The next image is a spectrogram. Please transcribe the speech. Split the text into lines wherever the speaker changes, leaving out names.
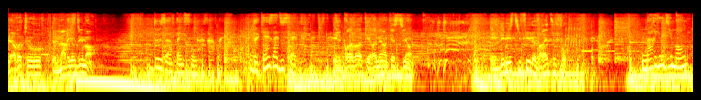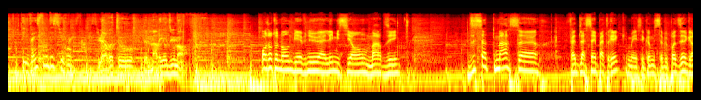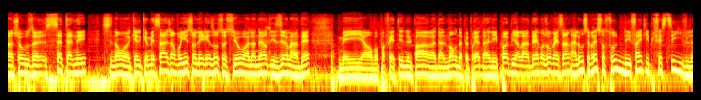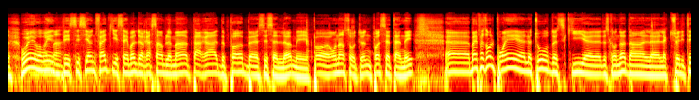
Le retour de Mario Dumont.
Deux heures d'info. De 15 à 17.
Il provoque et remet en question. Il démystifie le vrai du faux.
Mario Dumont et Vincent Dessureau.
Le retour de Mario Dumont.
Bonjour tout le monde, bienvenue à l'émission mardi 17 mars. euh, fête de la Saint-Patrick, mais c'est comme si ça veut pas dire grand-chose euh, cette année. Sinon, euh, quelques messages envoyés sur les réseaux sociaux en l'honneur des Irlandais. Mais on va pas fêter nulle part euh, dans le monde, à peu près dans les pubs irlandais. Bonjour Vincent.
Allô, c'est vrai, surtout une des fêtes les plus festives. Là.
Oui, oui, oui. Puis S'il y a une fête qui est symbole de rassemblement, parade, pub, c'est celle-là, mais pas. On en saute une, pas cette année. Euh, ben faisons le point, le tour de ce qui, de ce qu'on a dans la-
